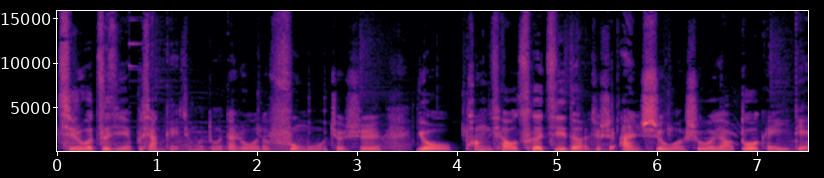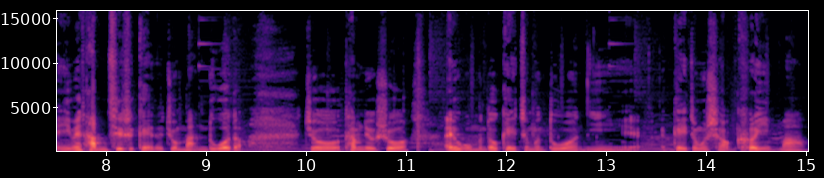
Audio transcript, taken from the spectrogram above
其实我自己也不想给这么多，但是我的父母就是有旁敲侧击的，就是暗示我说要多给一点，因为他们其实给的就蛮多的，就他们就说，哎，我们都给这么多，你给这么少可以吗？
